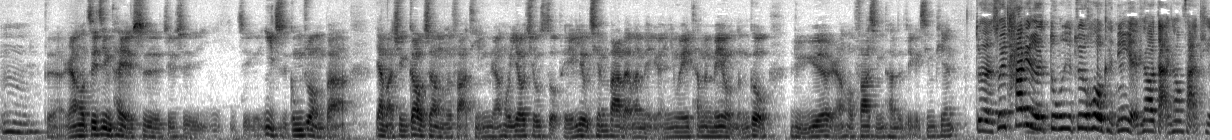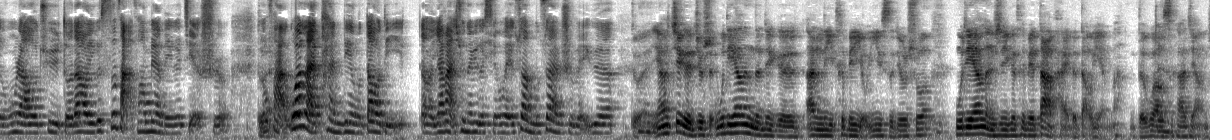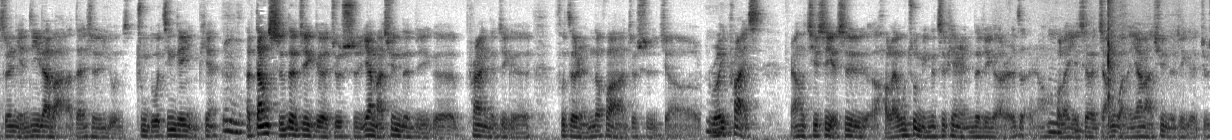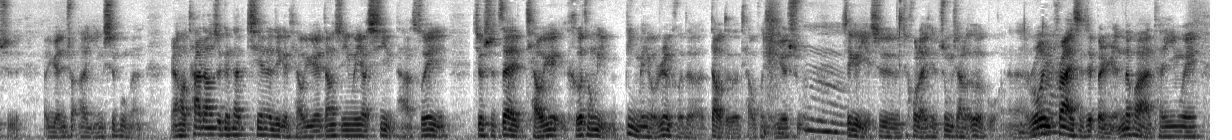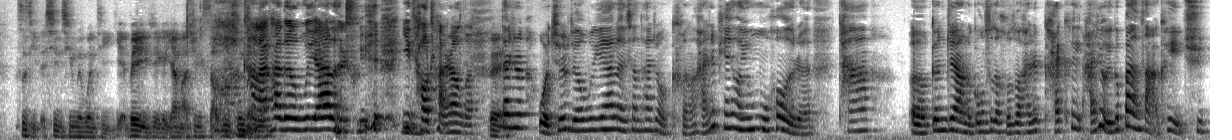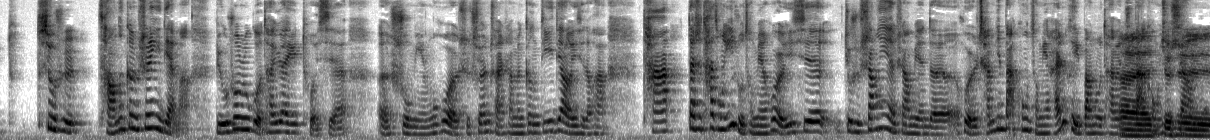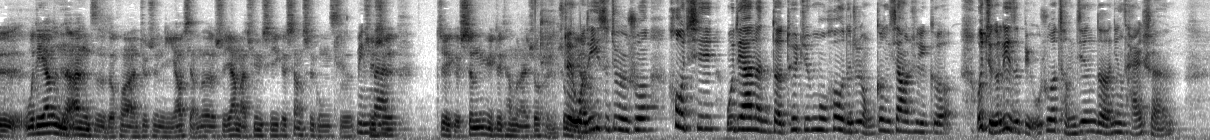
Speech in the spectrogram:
嗯，对，然后最近他也是就是这个一纸公状把亚马逊告上了法庭，然后要求索赔六千八百万美元，因为他们没有能够履约，然后发行他的这个芯片。对，所以他这个东西最后肯定也是要打上法庭，然后去得到一个司法方面的一个解释，由法官来判定到底呃亚马逊的这个行为算不算是违约。对，然后这个就是 Woody Allen 的这个案例特别有意思，就是说 Woody Allen 是一个特别大牌的导演嘛，得过奥斯卡奖，虽然年纪一大把了，但是有众多经典影片。嗯，那当时的这个就是亚马逊的这个 Prime 的这个负责人的话，就是叫 Roy Price。然后其实也是好莱坞著名的制片人的这个儿子，然后后来也是掌管了亚马逊的这个就是呃原创呃影视部门。然后他当时跟他签的这个条约，当时因为要吸引他，所以就是在条约合同里并没有任何的道德条款的约束。嗯，这个也是后来是种下了恶果。Roy Price 这本人的话，他因为自己的性侵的问题也被这个亚马逊扫地出门。看来他跟乌迪艾伦属于一条船上的。对，但是我其实觉得乌迪艾伦像他这种，可能还是偏向于幕后的人，他呃跟这样的公司的合作，还是还可以，还是有一个办法可以去，就是藏得更深一点嘛。比如说，如果他愿意妥协，呃，署名或者是宣传上面更低调一些的话。他，但是他从艺术层面或者一些就是商业上面的，或者是产品把控层面，还是可以帮助他们去把控一些项目。呃，就是乌迪安伦的案子的话，就是你要想到的是，亚马逊是一个上市公司，其实这个声誉对他们来说很重要。对，我的意思就是说，后期 Woody Allen 的退居幕后的这种，更像是一个。我举个例子，比如说曾经的宁财神，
